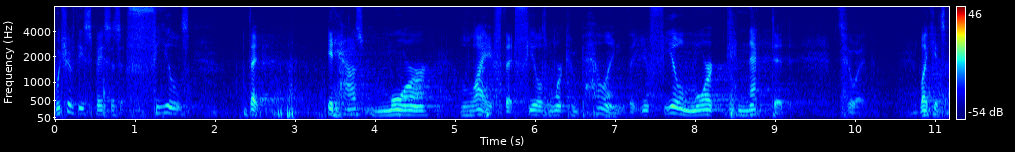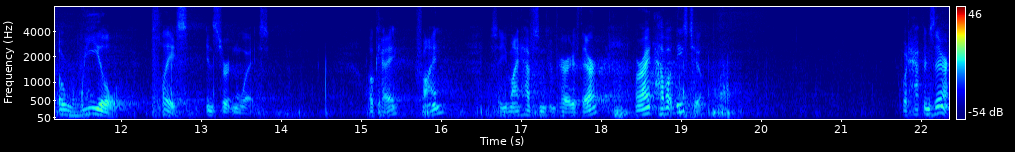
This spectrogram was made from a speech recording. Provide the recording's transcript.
Which of these spaces feels that it has more life, that feels more compelling, that you feel more connected to it, like it's a real place in certain ways. Okay, fine. So you might have some comparative there. All right, how about these two? What happens there?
